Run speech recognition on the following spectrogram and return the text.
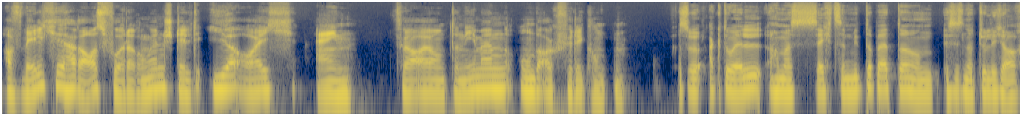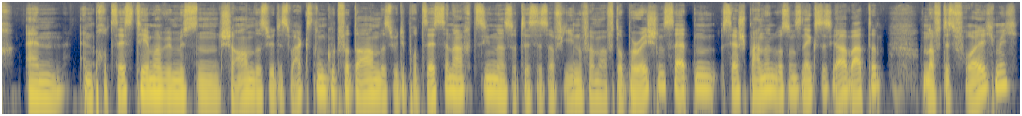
auf welche Herausforderungen stellt ihr euch ein für euer Unternehmen und auch für die Kunden? Also aktuell haben wir 16 Mitarbeiter und es ist natürlich auch ein, ein Prozessthema. Wir müssen schauen, dass wir das Wachstum gut verdauen, dass wir die Prozesse nachziehen. Also das ist auf jeden Fall auf der Operations-Seite sehr spannend, was uns nächstes Jahr erwartet und auf das freue ich mich.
